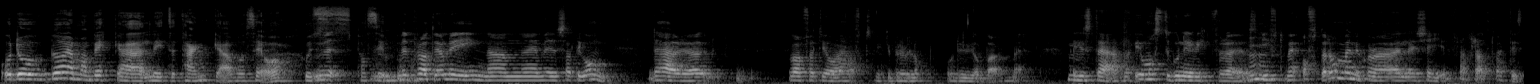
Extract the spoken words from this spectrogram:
och då börjar man väcka lite tankar och så hos personer. Vi pratade om det innan eh, vi satte igång. Det här var för att jag har haft mycket bröllop och du jobbar med. Mm. Just det här att jag måste gå ner i vikt för att mm. gifta mig. Ofta de människorna, eller tjejer framförallt faktiskt,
